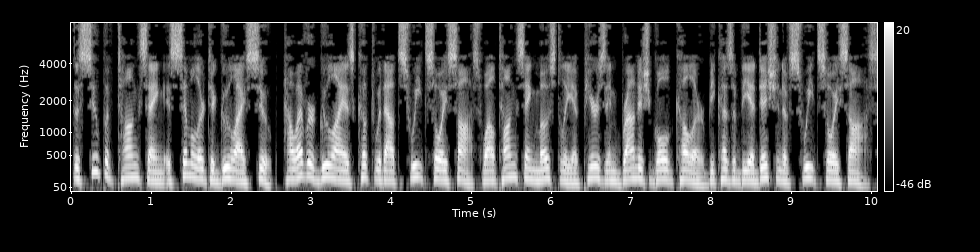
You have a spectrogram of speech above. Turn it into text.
The soup of tongseng is similar to gulai soup, however gulai is cooked without sweet soy sauce while tongseng mostly appears in brownish gold color because of the addition of sweet soy sauce.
